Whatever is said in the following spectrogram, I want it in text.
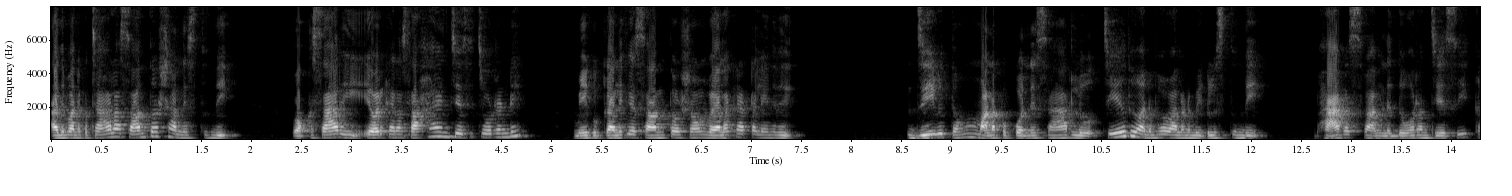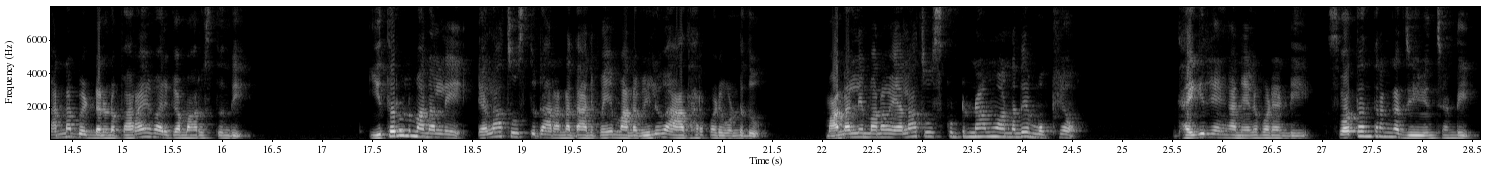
అది మనకు చాలా సంతోషాన్ని ఇస్తుంది ఒకసారి ఎవరికైనా సహాయం చేసి చూడండి. మీకు కలిగే సంతోషం వెలకట్టలేనిది. జీవితం మనకు కొన్నిసార్లు చేదు అనుభవాలను మిగులుస్తుంది. భాగస్వామిని దూరం చేసి కన్నబిడ్డలను పరాయి వారిగా మారుస్తుంది. ఇతరులు మనల్ని ఎలా చూస్తున్నారన్న దానిపై మన విలువ ఆధారపడి ఉండదు. మనల్ని మనం ఎలా చూసుకుంటున్నాము అన్నదే ముఖ్యం. ధైర్యంగా నిలబడండి. స్వతంత్రంగా జీవించండి.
